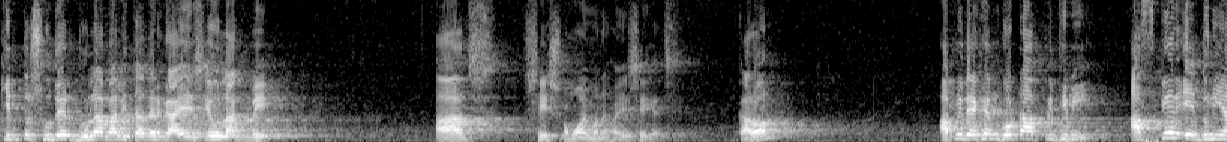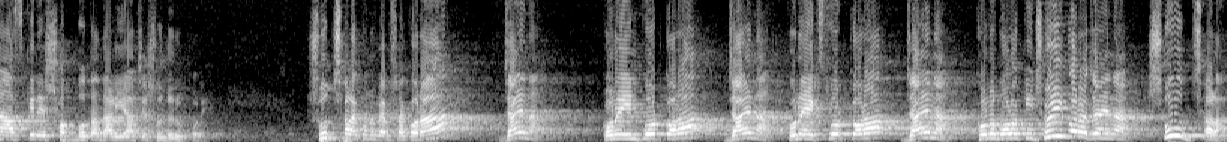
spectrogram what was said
কিন্তু সুদের ধুলাবালি তাদের গায়ে এসেও লাগবে। আজ সেই সময় মনে হয় এসে গেছে। কারণ, আপনি দেখেন গোটা পৃথিবী, আজকের এই দুনিয়া, আজকের এই সভ্যতা দাঁড়িয়ে আছে সুদের উপরে। সুদ ছাড়া কোনো ব্যবসা করা যায় না। কোনো ইম্পোর্ট করা যায় না। কোনো এক্সপোর্ট করা যায় না। কোনো বড় কিছুই করা যায় না। সুদ ছাড়া।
